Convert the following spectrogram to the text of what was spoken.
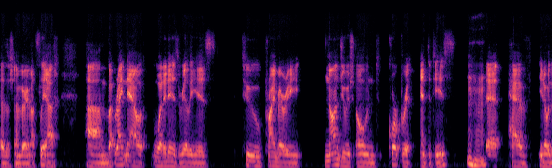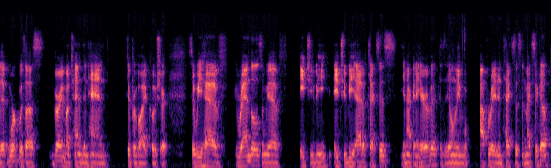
as Hashem very matzliach. Um, but right now, what it is really is two primary non-Jewish owned corporate entities mm-hmm. that have you know that work with us very much hand in hand to provide kosher. So we have Randall's and we have HEB, HEB out of Texas. You're not going to hear of it because they only operate in Texas and Mexico.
